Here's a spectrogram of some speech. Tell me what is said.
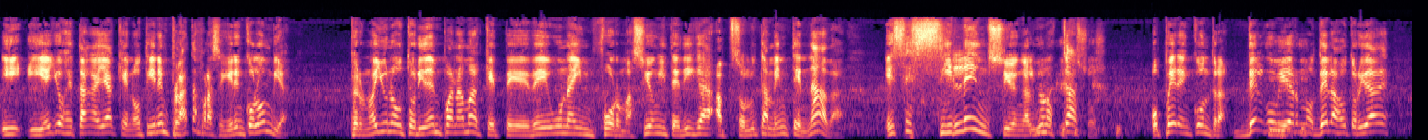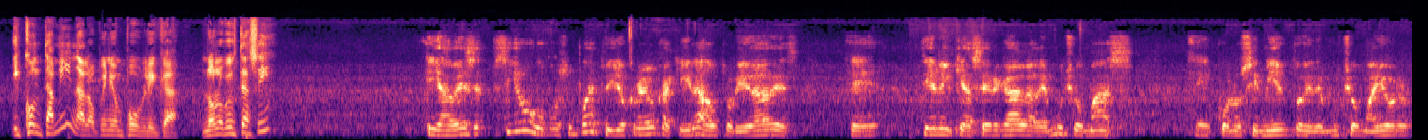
y, y ellos están allá que no tienen plata para seguir en Colombia. Pero no hay una autoridad en Panamá que te dé una información y te diga absolutamente nada. Ese silencio en algunos casos opera en contra del gobierno, de las autoridades y contamina la opinión pública. ¿No lo ve usted así? Y a veces, sí, Hugo, por supuesto, y yo creo que aquí las autoridades eh, tienen que hacer gala de mucho más eh, conocimiento y de mucho mayor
